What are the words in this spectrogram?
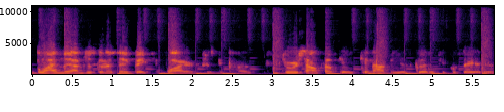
blindly, I'm just gonna say baked and wired, just because Georgetown Cupcakes cannot be as good as people say it is.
